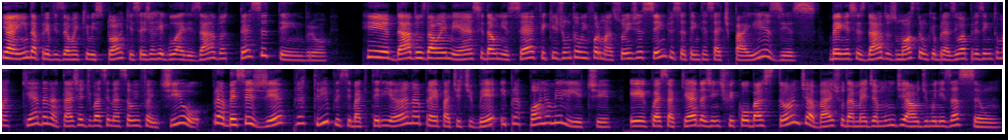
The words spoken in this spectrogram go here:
E ainda a previsão é que o estoque seja regularizado até setembro. E dados da OMS e da Unicef que juntam informações de 177 países Bem, esses dados mostram que o Brasil apresenta uma queda na taxa de vacinação infantil para BCG, para tríplice bacteriana, para hepatite B e para poliomielite. E com essa queda, a gente ficou bastante abaixo da média mundial de imunização.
